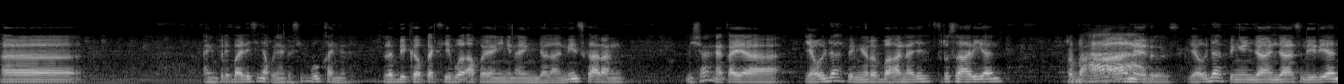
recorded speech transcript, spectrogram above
eh Aing pribadi sih nggak punya kesibukan ya lebih ke fleksibel apa yang ingin Aing jalani sekarang misalnya kayak ya udah pengen rebahan aja terus seharian. Rebahan ya terus. Ya udah pengen jalan-jalan sendirian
